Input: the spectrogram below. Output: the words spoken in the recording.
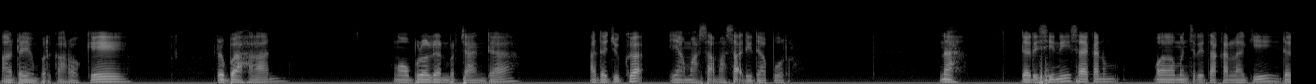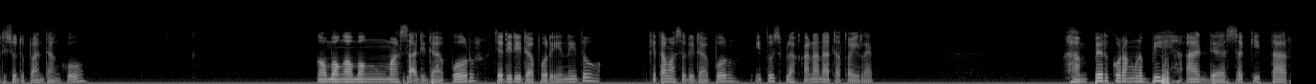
Ada yang berkaraoke, rebahan, ngobrol dan bercanda. Ada juga yang masak-masak di dapur. Nah, dari sini saya akan menceritakan lagi dari sudut pandangku. Ngomong-ngomong masak di dapur, jadi di dapur ini tuh kita masuk di dapur, itu sebelah kanan ada toilet. Hampir kurang lebih ada sekitar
